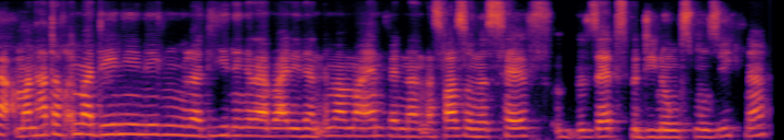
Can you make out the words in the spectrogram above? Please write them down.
Ja, man hat auch immer denjenigen oder diejenige dabei, die dann immer meint, wenn dann, das war so eine Self Selbstbedienungsmusik, ne?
